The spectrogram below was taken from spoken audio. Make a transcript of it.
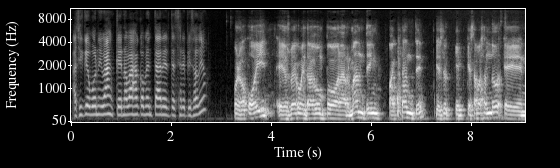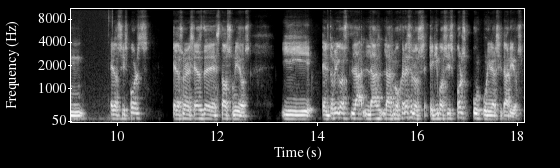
Así que bueno, Iván, ¿qué nos vas a comentar en el tercer episodio? Bueno, hoy eh, os voy a comentar algo un poco alarmante, impactante, que es lo que, está pasando en, los esports en las universidades de Estados Unidos. Y el tópico es las mujeres en los equipos esports universitarios.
